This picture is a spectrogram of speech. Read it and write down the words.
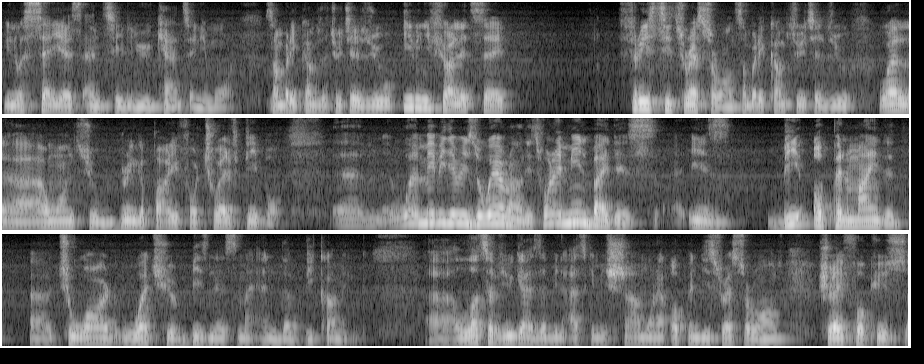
you know, say yes until you can't anymore. Somebody comes to you tells you, even if you are, let's say, three seats restaurant, somebody comes to you tells you, well, uh, I want to bring a party for 12 people um, well, maybe there is a way around it. What I mean by this is be open minded uh, toward what your business might end up becoming. Uh, lots of you guys have been asking me, Sham, when I open this restaurant, should I focus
